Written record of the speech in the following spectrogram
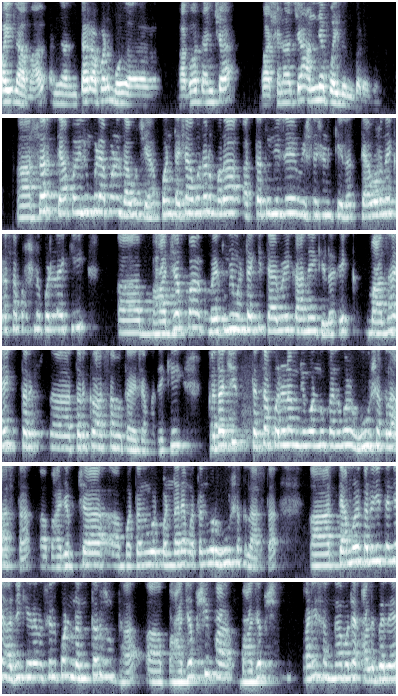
पहिला भाग आणि नंतर आपण भागवतांच्या भाषणाच्या अन्य पैलूंकडे सर त्या पैलूंकडे आपण जाऊच या पण त्याच्या अगोदर मला आता तुम्ही जे विश्लेषण केलं त्यावरून एक असा प्रश्न पडलाय की भाजप म्हणजे तुम्ही म्हणताय की त्यावेळी का नाही केलं? एक माझा एक तर्क तर्क असा होता याच्यामध्ये की कदाचित त्याचा परिणाम निवडणुकांवर होऊ शकला असता भाजपच्या मतांवर पडणाऱ्या मतांवर होऊ शकला असता त्यामुळे कदाचित त्यांनी आधी केलं नसेल पण नंतर सुद्धा भाजपशी भाजपशी भाजप आणि संघामध्ये आलबेले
